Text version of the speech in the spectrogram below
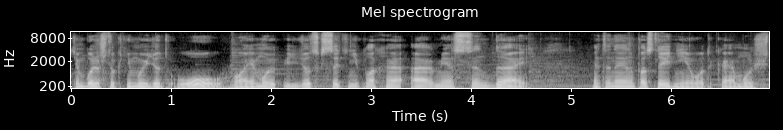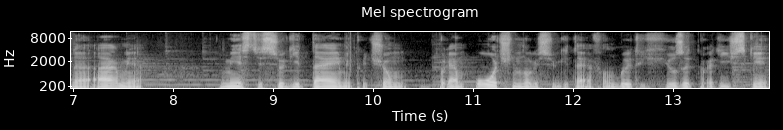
Тем более, что к нему идет... Оу, а ему идет, кстати, неплохая армия Сендай. Это, наверное, последняя его такая мощная армия. Вместе с Сюгитаями. Причем прям очень много Сюгитаев. Он будет их юзать практически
